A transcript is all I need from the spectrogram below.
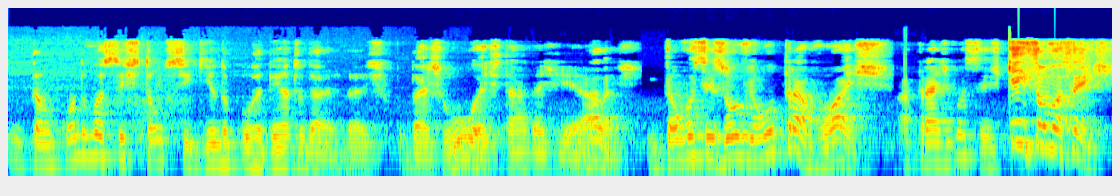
então, quando vocês estão seguindo por dentro da- das, das ruas, tá? Das vielas, então vocês ouvem outra voz atrás de vocês. Quem são vocês?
